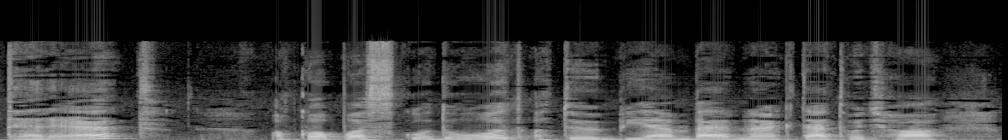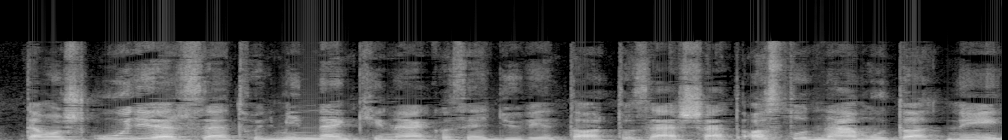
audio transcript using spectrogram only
teret, a kapaszkodót a többi embernek. Tehát, hogyha te most úgy érzed, hogy mindenkinek az együvé tartozását azt tudná mutatni,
